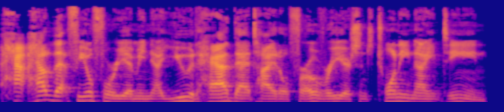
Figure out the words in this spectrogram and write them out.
how how did that feel for you? I mean, you had had that title for over a year since 2019,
